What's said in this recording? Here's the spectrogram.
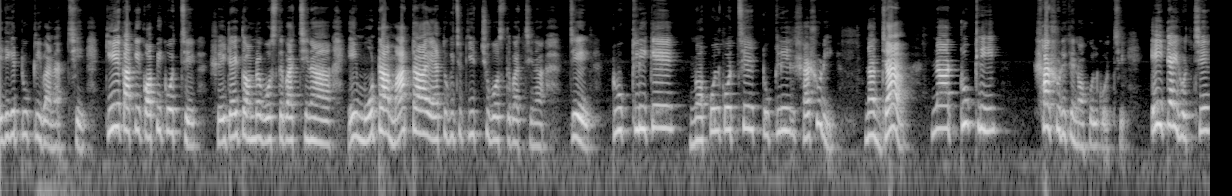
এদিকে টুকলি বানাচ্ছে। কে কাকে কপি করছে, সেইটাই তো আমরা বুঝতে পারছি না। এই মোটা মাথায় এত কিছু কিচ্ছু বুঝতে পারছি না। যে টুকলিকে নকল করছে টুকলির শাশুড়ি? না যা, না টুকলি শাশুড়িকে নকল করছে। এইটাই হচ্ছে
